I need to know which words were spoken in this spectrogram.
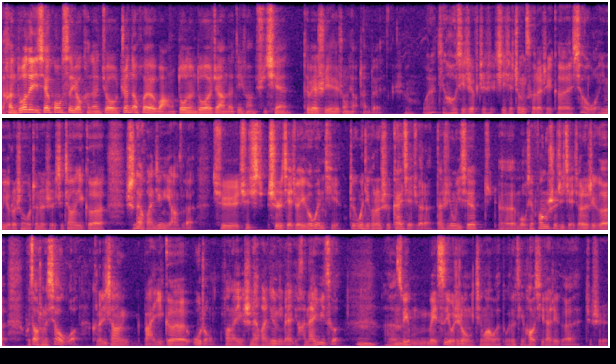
很多的一些公司有可能就真的会往多伦多这样的地方去迁，特别是一些中小团队。我还挺好奇这这是这些政策的这个效果，因为有的时候真的是像一个生态环境一样子的，去去试着解决一个问题，这个问题可能是该解决的，但是用一些呃某些方式去解决的这个会造成的效果，可能就像把一个物种放在一个生态环境里面很难预测。嗯，呃，所以每次有这种情况，我我都挺好奇的，这个就是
